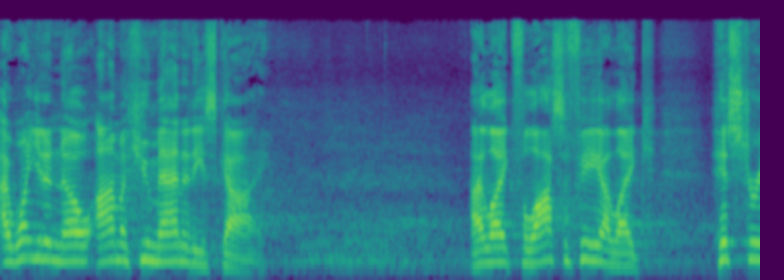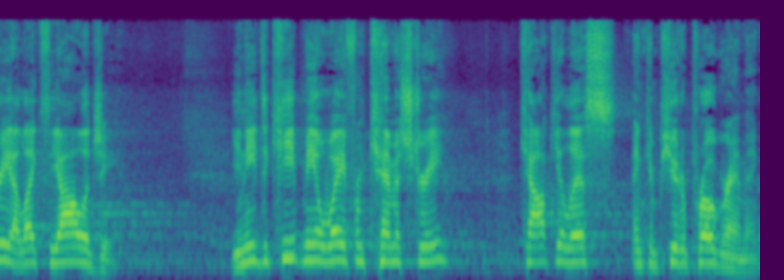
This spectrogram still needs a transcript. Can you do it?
I want you to know I'm a humanities guy. I like philosophy, I like history, I like theology. You need to keep me away from chemistry, calculus, and computer programming.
